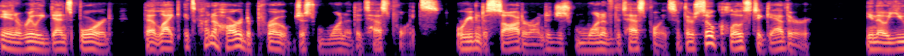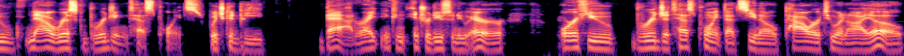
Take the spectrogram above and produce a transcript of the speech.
in a really dense board that like it's kind of hard to probe just one of the test points or even to solder onto just one of the test points. If they're so close together, you know, you now risk bridging test points, which could be bad, right? You can introduce a new error. Or if you bridge a test point that's, you know, power to an IO,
